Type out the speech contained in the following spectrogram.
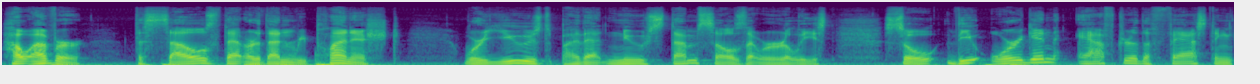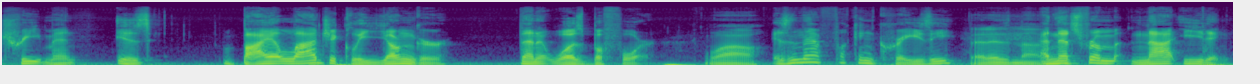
However, the cells that are then replenished were used by that new stem cells that were released. So the organ after the fasting treatment is biologically younger than it was before. Wow, Isn't that fucking crazy? that is nuts. and that's from not eating.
